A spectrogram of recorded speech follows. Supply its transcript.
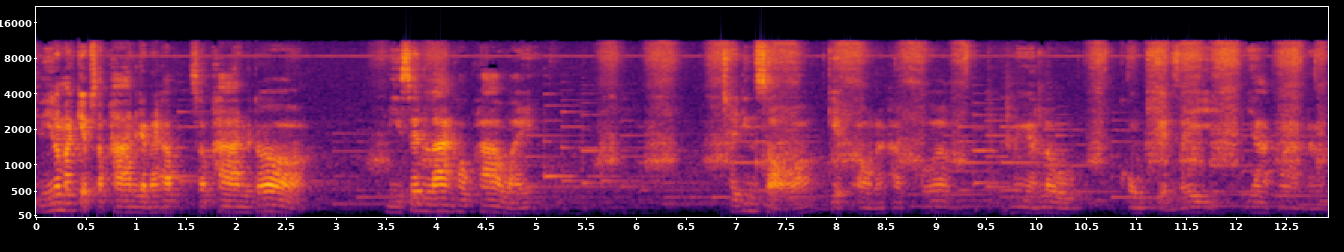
ทีนี้เรามาเก็บสะพานกันนะครับ สะพานก็มีเส้นล่างคร่าวๆไว้ ใช้ดินสอเก็บเอานะครับ เพราะว่าไม่งั้นเราคงเขียนได้ยากมากนะครับ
